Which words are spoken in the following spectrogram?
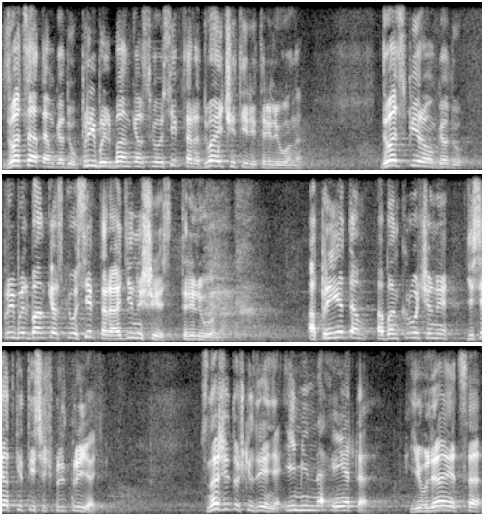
В 2020 году прибыль банковского сектора 2,4 триллиона. В 2021 году прибыль банковского сектора 1,6 триллиона а при этом обанкрочены десятки тысяч предприятий. С нашей точки зрения, именно это является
